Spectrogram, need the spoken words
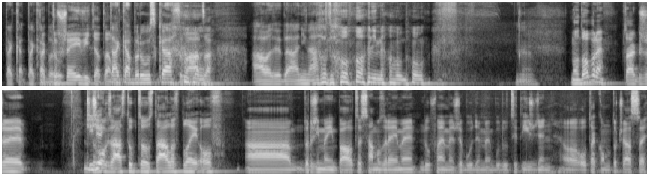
taká, taká, tak to brú, ťa tam taká brúska. Zvádza. ale teda ani náhodou, ani náhodou. No, no dobre, takže Čiže... dvoch zástupcov stále v play-off a držíme im palce samozrejme. Dúfajme, že budeme budúci týždeň o, o takomto čase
